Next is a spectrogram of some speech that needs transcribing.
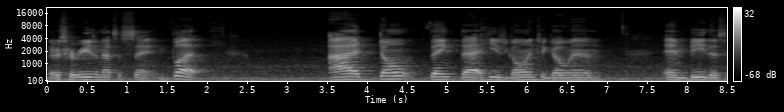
There's a reason that's a saying. But I don't think that he's going to go in and be this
